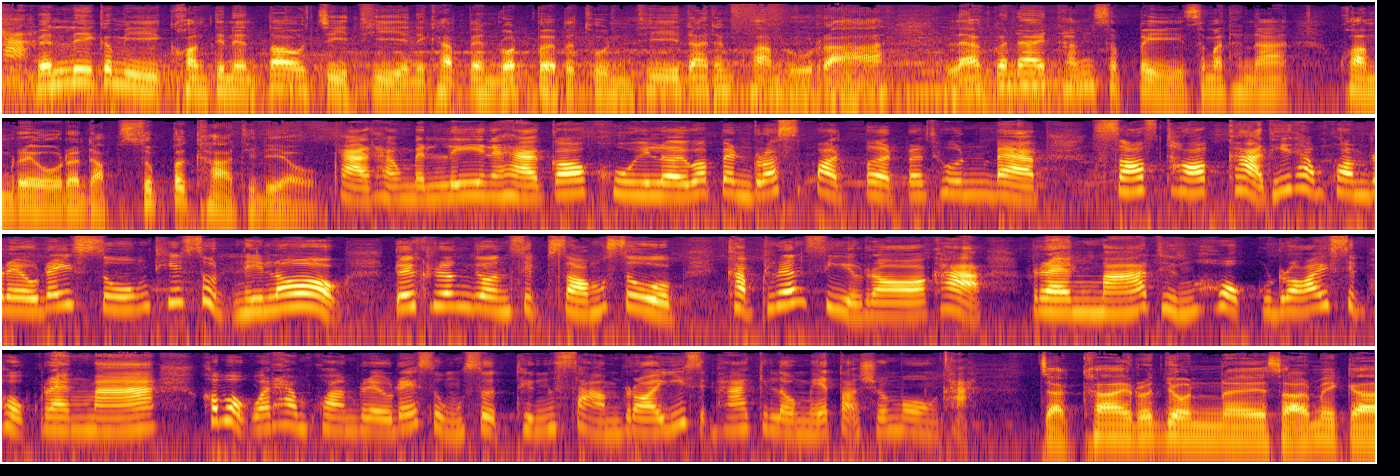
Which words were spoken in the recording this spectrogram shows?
ค่ะ Bentley ก็มี Continental GT นะครับเป็นรถเปิดประทุนที่ได้ทั้งความหรูหรา แล้วก็ได้ทั้งสปีดสมรรถนะความเร็วระดับซุปเปอร์คาร์ทีเดียว ค่ะ ทางเบนลี่นะคะก็คุยเลยว่าเป็นรถสปอร์ตเปิดประทุนแบบซอฟท็อปค่ะ ที่ทำความเร็วได้สูงที่สุดในโลก ด้วยเครื่องยนต์ 12 สูบ ขับเคลื่อน 4 ล้อค่ะ แรงม้าถึง 616 แรงม้า เขาบอกว่าทำความเร็วได้สูงสุดถึง 325 กิโลเมตรต่อชั่วโมงค่ะ จากค่ายรถยนต์ในสหรัฐอเมริกา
